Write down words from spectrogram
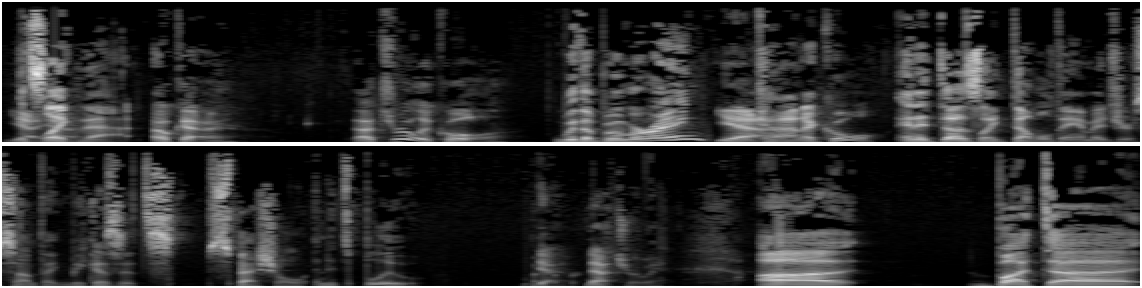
Yeah, It's like that. Okay. That's really cool. With a boomerang. Yeah. kind of cool, and it does like double damage or something because it's special and it's blue. Yeah, naturally. Uh, but uh,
